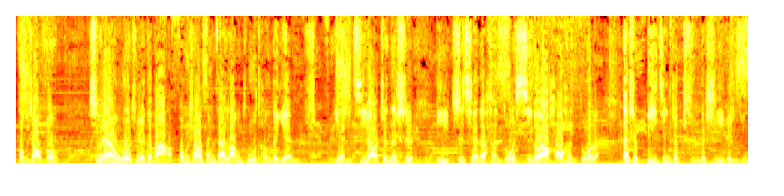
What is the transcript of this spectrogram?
冯绍峰。虽然我觉得吧，冯绍峰在《狼图腾》的演演技啊，真的是比之前的很多戏都要好很多了。但是毕竟这凭的是一个影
